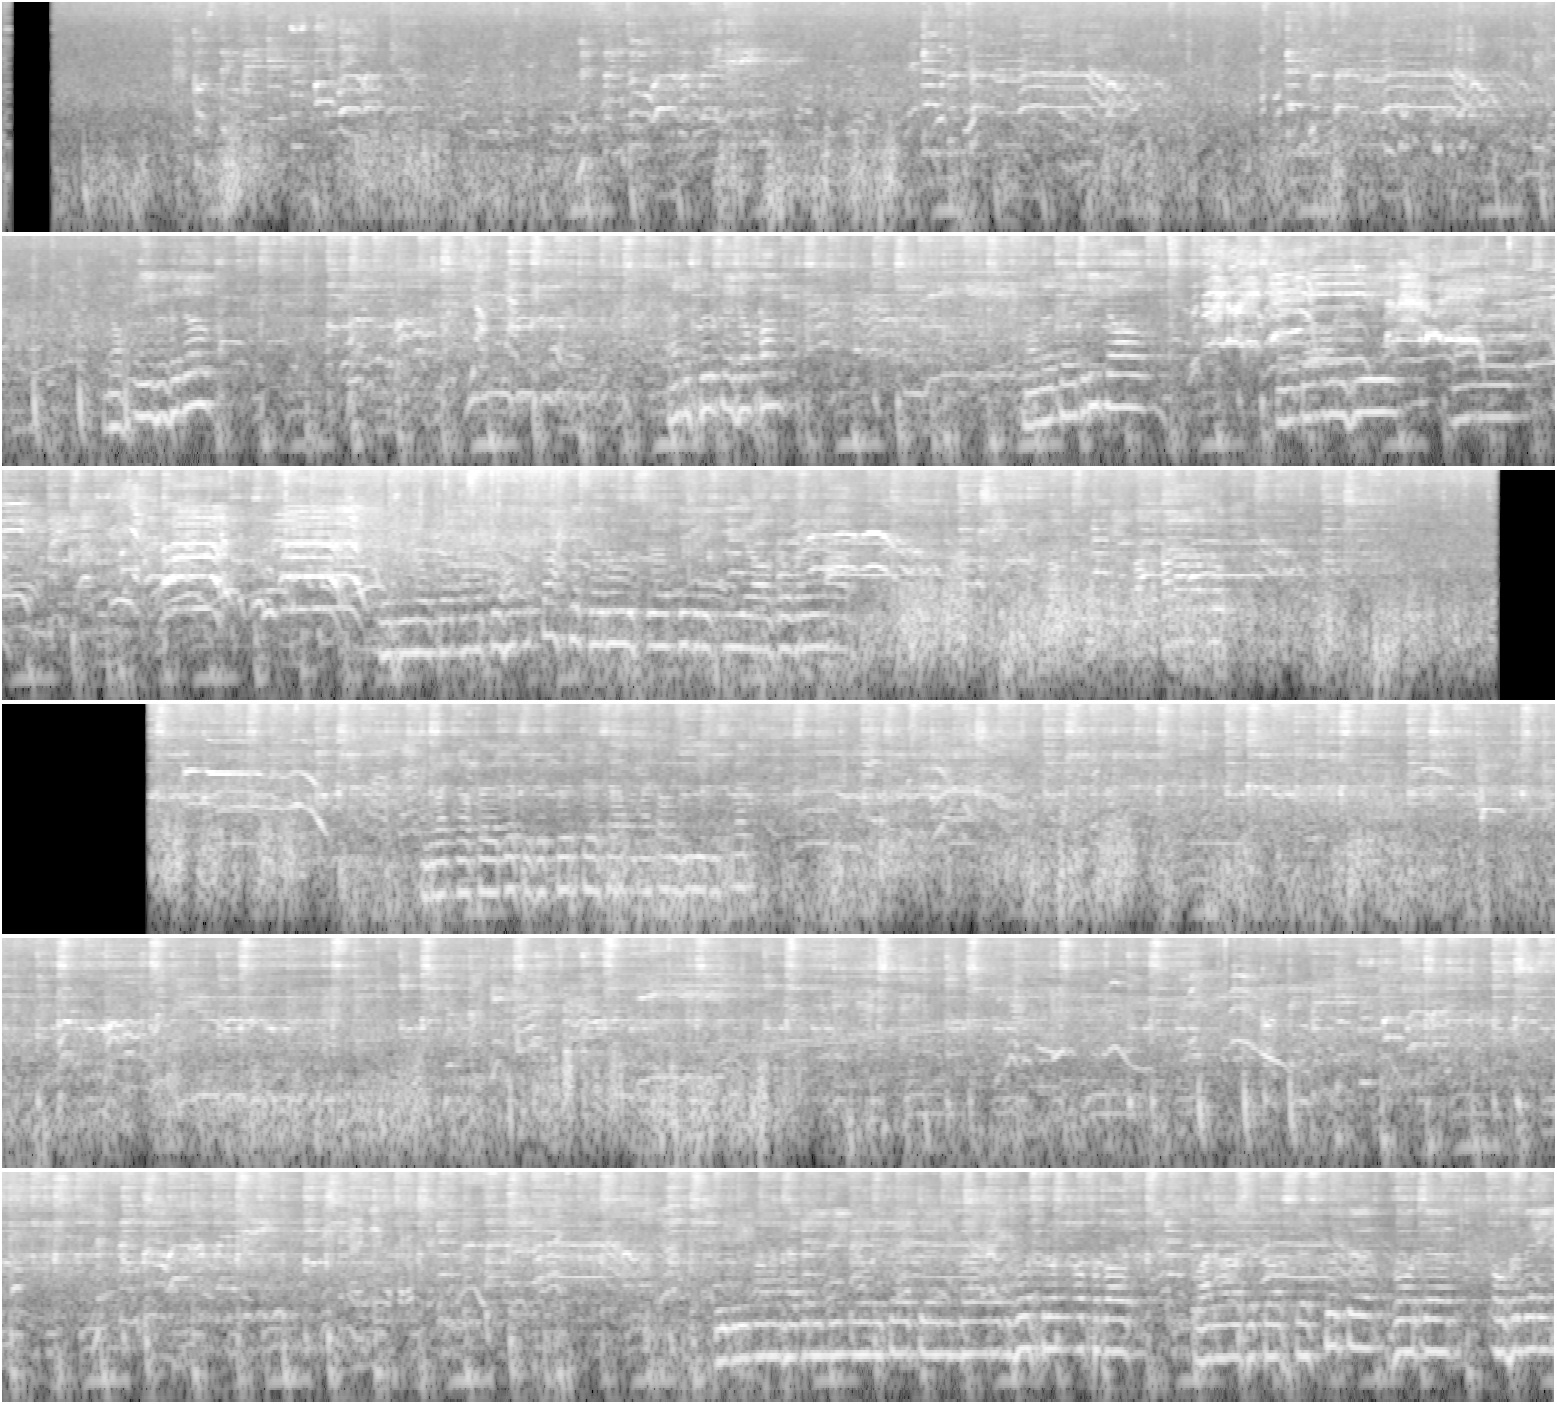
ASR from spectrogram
Nog even geduld. En de op van het uh, drietal. Kijk, uh, Olivier, Maren. We zien ook nummer 180, Roels uh, Dietrich hier als overwinnaar duchtig gespurt uh, samen met Olivier de Smet. Die drie mannen hebben in die minuten tijd een belangrijke voorsprong opgebouwd. Waarna ze kost spurten voor de overwinning.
